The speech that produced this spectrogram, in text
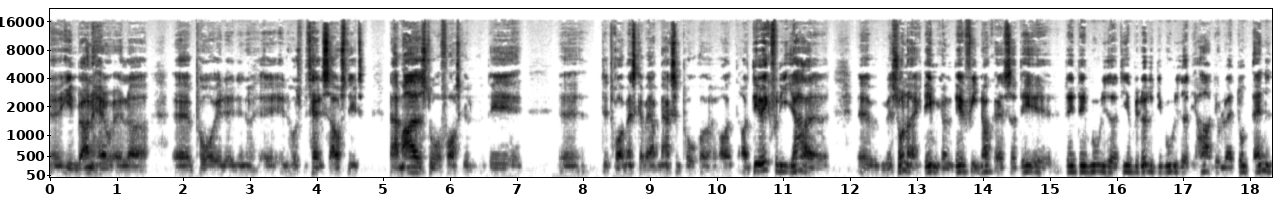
øh, i en børnehave eller øh, på et, et, et, et hospitalsafsnit. Der er meget stor forskel. Det, øh, det tror jeg, man skal være opmærksom på. Og, og, og det er jo ikke fordi, jeg har øh, med sunde akademikerne, det er fint nok, altså det, det, det er muligheder, de har benyttet de muligheder, de har, det vil være dumt andet.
